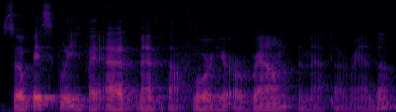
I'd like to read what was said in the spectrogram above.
So basically, if I add math.floor here around the math.random,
